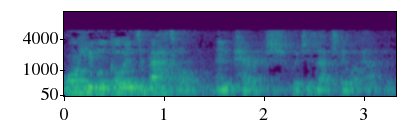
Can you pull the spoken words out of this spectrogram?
Or he will go into battle and perish, which is actually what happened.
